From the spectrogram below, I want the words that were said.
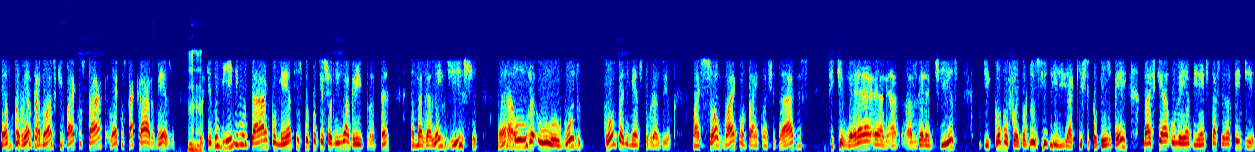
é um problema para nós que vai custar, vai custar caro mesmo, uhum. porque no mínimo dá argumentos para o protecionismo agrícola, né? Mas além disso, né, o, o mundo compra alimentos do Brasil, mas só vai comprar em quantidades se tiver é, as garantias de como foi produzido, e aqui se produz bem, mas que o meio ambiente está sendo atendido.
